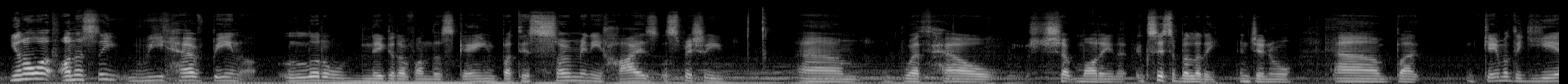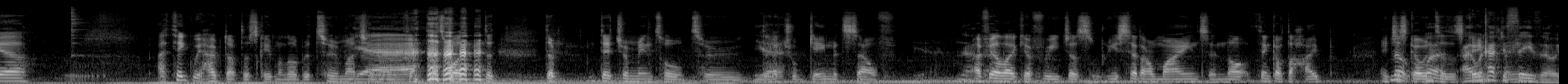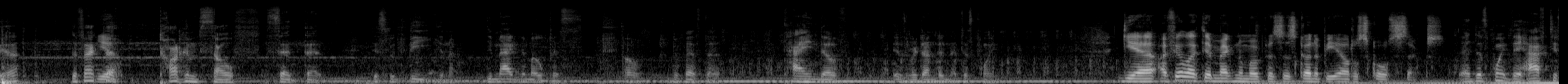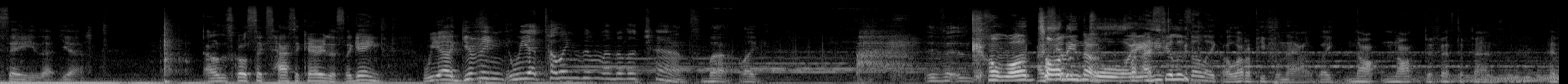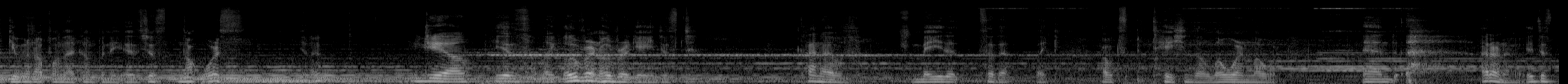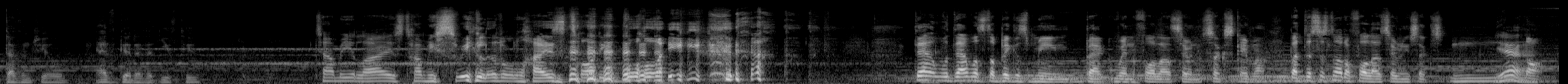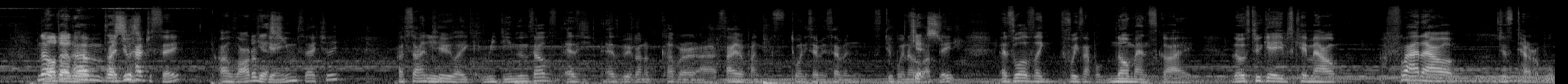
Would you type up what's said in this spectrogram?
You know what? Honestly, we have been a little negative on this game, but there's so many highs, especially um, with how ship modding, accessibility in general. Um, but game of the year, I think we hyped up this game a little bit too much. and I Yeah. think that's what the, the detrimental to Yeah. the actual game itself. Yeah. I feel like if we just reset our minds and not think of the hype and just go into this game. I would have to say though, yeah, the fact Yeah. that Todd himself said that this would be, you know, the magnum opus of Bethesda, kind of is redundant at this point. Yeah, I feel like their magnum opus is going to be Elder Scrolls 6. At this point, they have to say that, yeah, Elder Scrolls Six has to carry this again. We are giving, we are telling them another chance, but like, is it? Is, Come on, Tony feel- no, boy. But I feel as though like a lot of people now, like not not Bethesda fans, have given up on that company. It's just not worth, you know. yeah, He is like over and over again just kind of made it so that like our expectations are lower and lower, and I don't know. It just doesn't feel as good as it used to. tell me lies, tell me sweet little lies, Toddy boy. that that was the biggest meme back when Fallout 76 came out. But this is not a Fallout 76. Mm, Yeah. Not. No, Not but um, I do is- have to say, a lot of Yes. games actually are starting Mm. to like redeem themselves as as we're gonna cover uh, Cyberpunk 2077's 2.0 Yes. update, as well as like for example No Man's Sky. Those two games came out flat out just terrible.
